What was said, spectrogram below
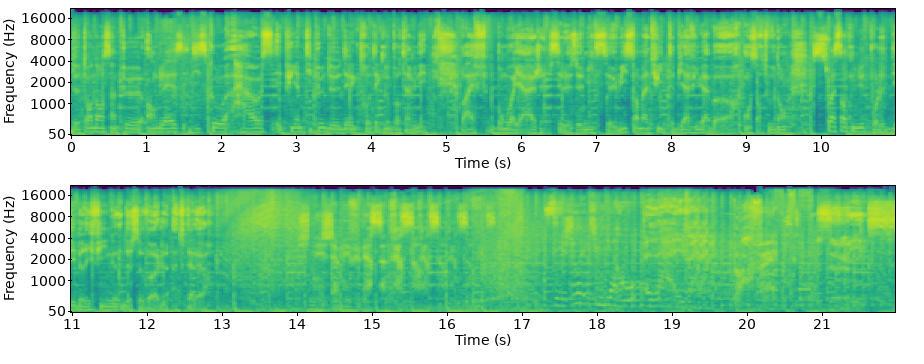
de tendances un peu anglaises, disco, house et puis un petit peu d'électro-techno pour terminer. Bref, bon voyage, c'est le The Mix 828, bienvenue à bord. On se retrouve dans 60 minutes pour le débriefing de ce vol. À tout à l'heure. Je n'ai jamais vu personne faire ça. C'est Joachim Garraud, live. Parfait. The Mix.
